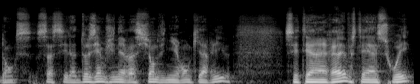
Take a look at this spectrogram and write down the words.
Donc ça, c'est la deuxième génération de vignerons qui arrive. C'était un rêve, c'était un souhait,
